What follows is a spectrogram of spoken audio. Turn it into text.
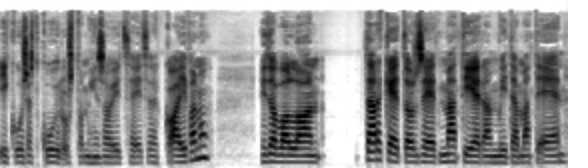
ikuisesta kuilusta, mihin se on itse itse kaivannut. Niin tavallaan tärkeää on se, että mä tiedän, mitä mä teen.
